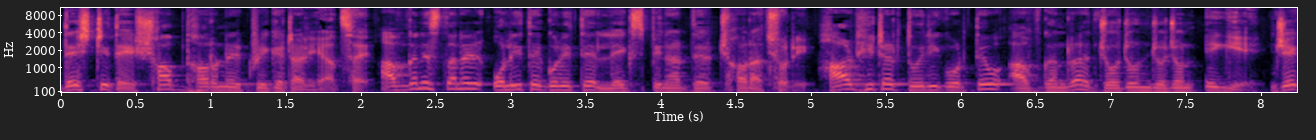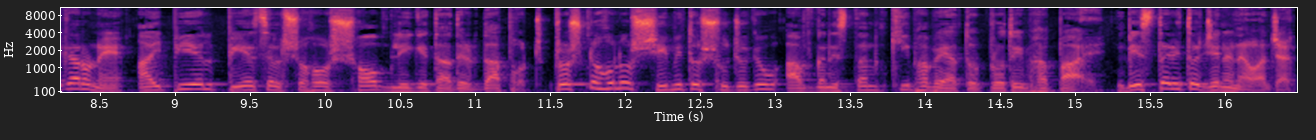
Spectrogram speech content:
দেশটিতে সব ধরনের ক্রিকেটারই আছে। আফগানিস্তানের অলিতে গলিতে লেগ স্পিনারদের ছড়াছড়ি। হার্ড হিটার তৈরি করতেও আফগানরা যোজন যোজন এগিয়ে। যে কারণে আইপিএল পিএসএল সহ সব লিগে তাদের দাপট। প্রশ্ন হলো, সীমিত সুযোগেও আফগানিস্তান কীভাবে এত প্রতিভা পায়? বিস্তারিত জেনে নেওয়া যাক।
